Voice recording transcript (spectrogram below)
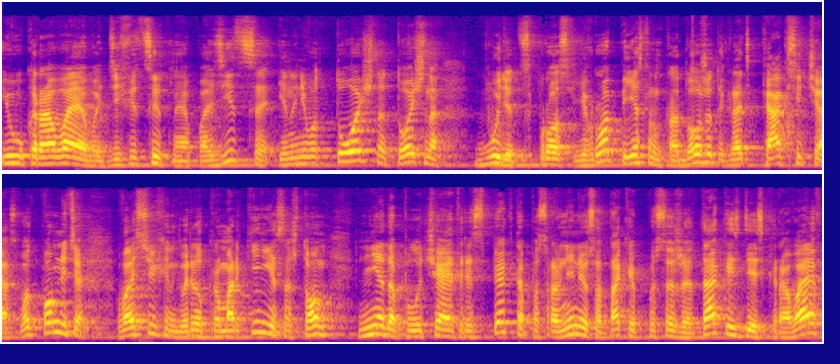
и у Караваева дефицитная позиция, и на него точно-точно будет спрос в Европе, если он продолжит играть как сейчас. Вот помните, Васюхин говорил про Маркиниеса, что он недополучает респекта по сравнению с атакой ПСЖ. Так и здесь Караваев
